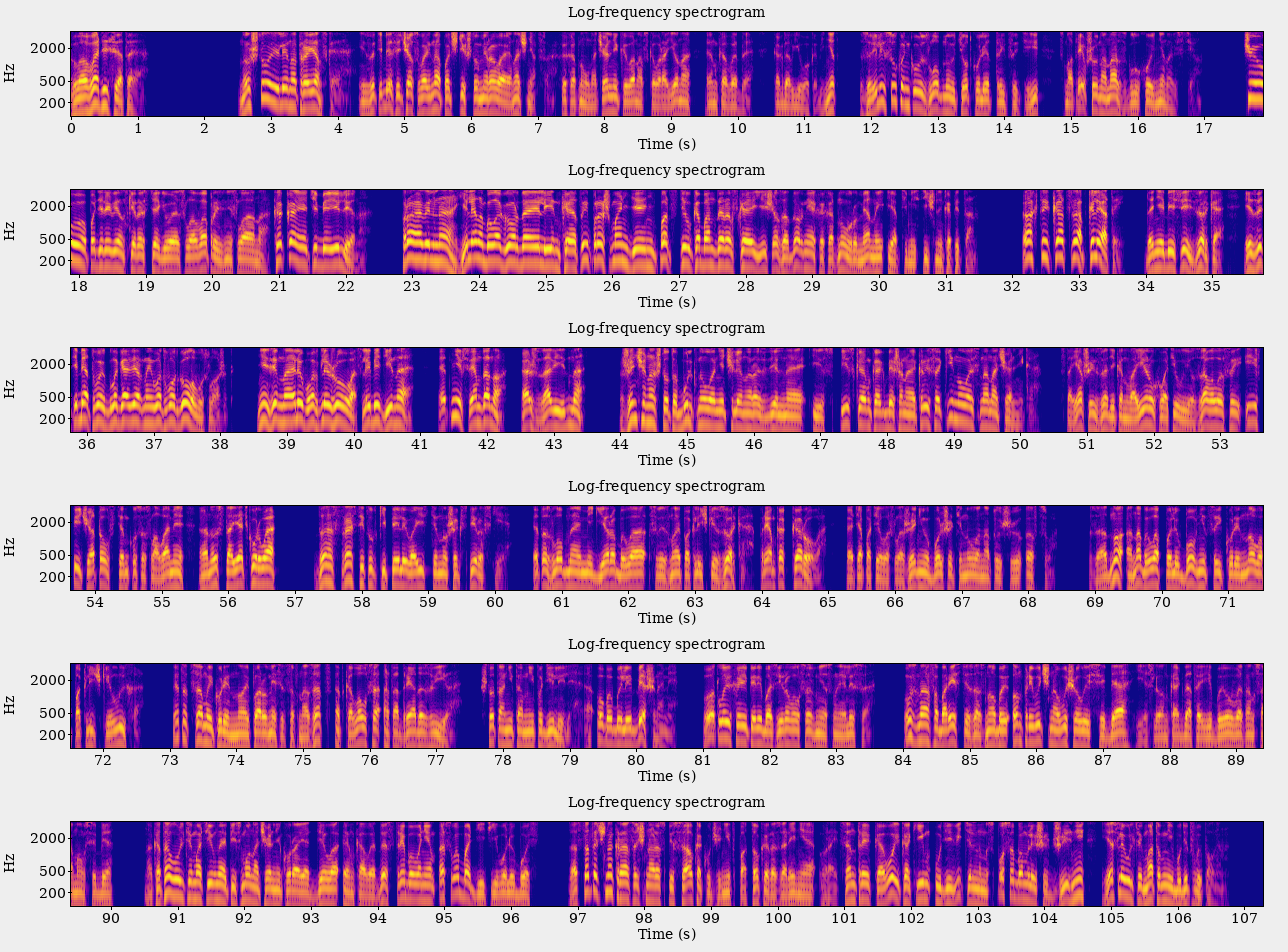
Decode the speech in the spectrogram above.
Глава десятая. «Ну что, Елена Троянская, из-за тебя сейчас война почти что мировая начнется», — хохотнул начальник Ивановского района НКВД, когда в его кабинет завели сухонькую злобную тетку лет тридцати, смотревшую на нас с глухой ненавистью. «Чего?» — по-деревенски растягивая слова, произнесла она. «Какая тебе Елена?» «Правильно, Елена была гордая Линка, а ты прошмандень, подстилка бандеровская», еще задорнее хохотнул румяный и оптимистичный капитан. «Ах ты, кацап клятый! Да не бесись, Зорька, из-за тебя твой благоверный вот-вот голову сложит. Неземная любовь, гляжу у вас, лебединая. Это не всем дано, аж завидно». Женщина что-то булькнула нечленораздельное и списком, как бешеная крыса, кинулась на начальника. Стоявший сзади конвоир ухватил ее за волосы и впечатал в стенку со словами «А ну стоять, курва!». Да, страсти тут кипели воистину шекспировские. Эта злобная Мегера была связной по кличке Зорька, прям как корова, хотя по телосложению больше тянула на тущую овцу. Заодно она была полюбовницей Куренного по кличке Лыха. Этот самый Куренной пару месяцев назад откололся от отряда Звира, что-то они там не поделили, а оба были бешеными. Вот Лыха и перебазировался в местные леса. Узнав об аресте Зазнобы, он привычно вышел из себя, если он когда-то и был в этом самом себе. Накатал ультимативное письмо начальнику райотдела НКВД с требованием освободить его любовь. Достаточно красочно расписал, как учинит поток и разорение в райцентре, кого и каким удивительным способом лишит жизни, если ультиматум не будет выполнен.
